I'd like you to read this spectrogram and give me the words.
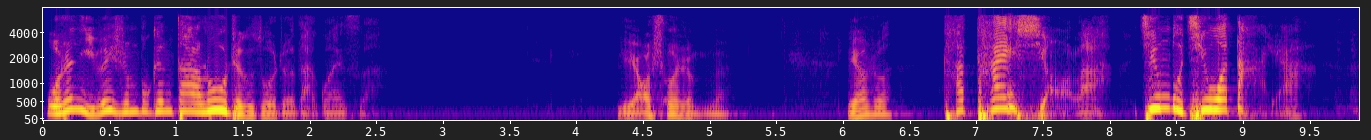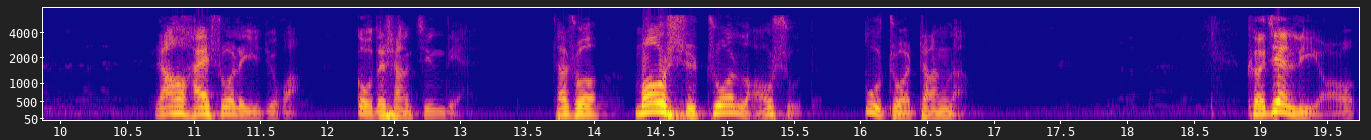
我说你为什么不跟大陆这个作者打官司啊？李敖说什么呢？李敖说他太小了，经不起我打呀。然后还说了一句话，够得上经典。他说猫是捉老鼠的。不捉蟑螂，可见李敖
